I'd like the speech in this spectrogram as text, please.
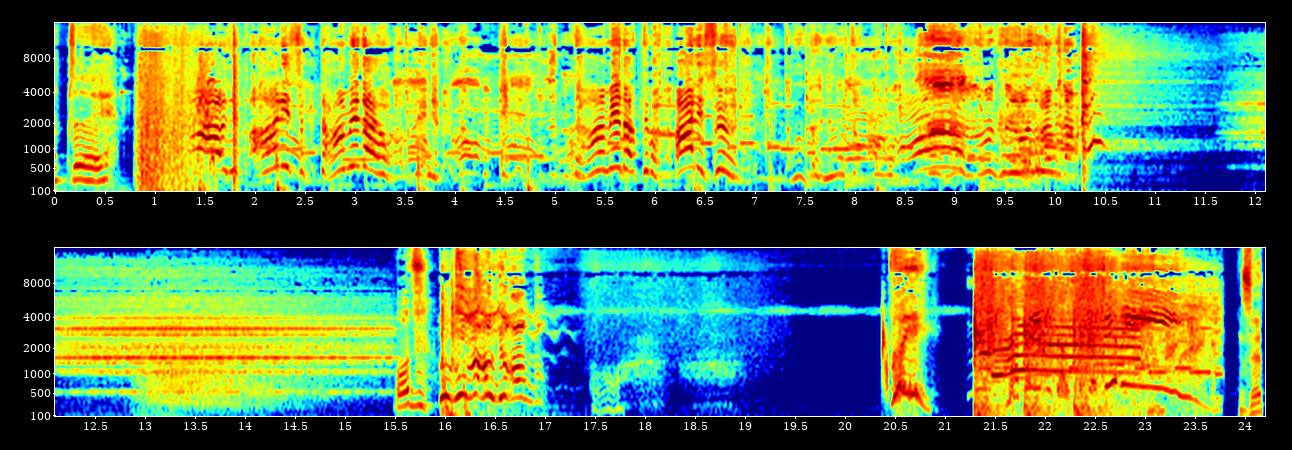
暑い。アリスダメだよ。ダメだってばアリス。ダメだ。絶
